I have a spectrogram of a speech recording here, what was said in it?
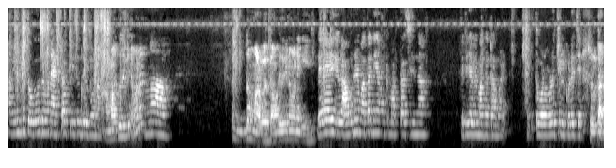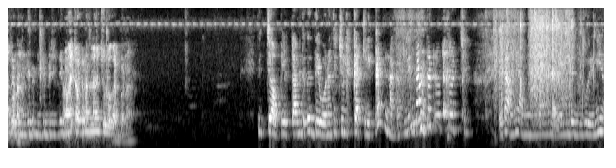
আমি কিন্তু তোকেও দেবো না একটা পিসও দেবো না। আমাকে দিবি না মানে? না। একদম মারবে তো আমাকে দিবি না মানে কি? এই রাবণের মাথা নিয়ে আমাকে মারতে আসিস না। ফেটে যাবে মাথাটা আমার। এত বড় বড় চুল করেছে। চুল কাটবো না। আমাকে চকে না দিলে আমি চুলও কাটবো না। তুই চকলেটটা আমি তোকে দেবো না তুই চুল কাটলি। কাট না কাটলি না কাট এটা আমি আমি আমার ব্যাগের মধ্যে ঘুরে নিয়ে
